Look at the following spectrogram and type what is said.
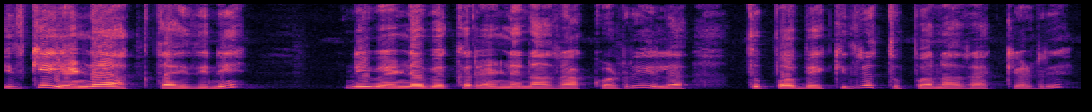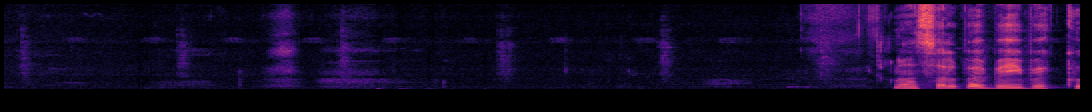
ಇದಕ್ಕೆ ಎಣ್ಣೆ ಹಾಕ್ತಾ ಇದ್ದೀನಿ. ನೀವು ಎಣ್ಣೆ ಬೇಕಾದ್ರೆ ಎಣ್ಣೆನಾದ್ರೂ ಹಾಕ್ಕೊಳ್ರಿ ಇಲ್ಲ ತುಪ್ಪ ಬೇಕಿದ್ರೆ ತುಪ್ಪನಾದ್ರೂ ಹಾಕ್ಕೊಳ್ರಿ ಒಂದು ಸ್ವಲ್ಪ ಬೇಯಬೇಕು.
